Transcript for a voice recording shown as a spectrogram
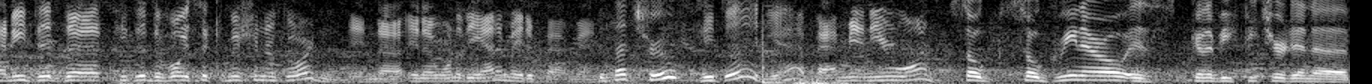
And he did uh, he did the voice of Commissioner Gordon in uh, in uh, one of the animated Batman. Is that true? He did, yeah. Batman Year One. So, so Green Arrow is going to be featured in a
